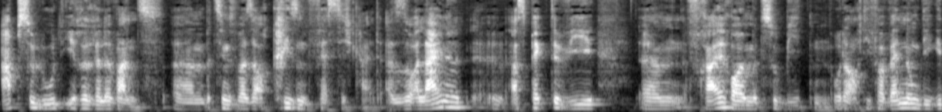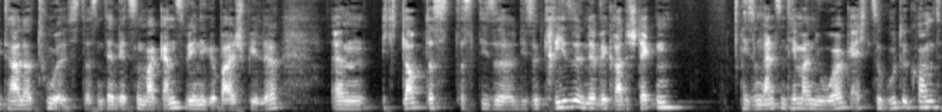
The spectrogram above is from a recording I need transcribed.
absolut ihre Relevanz, ähm, beziehungsweise auch Krisenfestigkeit. Also so alleine äh, Aspekte wie ähm, Freiräume zu bieten oder auch die Verwendung digitaler Tools. Das sind ja jetzt mal ganz wenige Beispiele. Ähm, ich glaube, dass, dass diese, diese Krise, in der wir gerade stecken, diesem ganzen Thema New Work echt zugutekommt.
